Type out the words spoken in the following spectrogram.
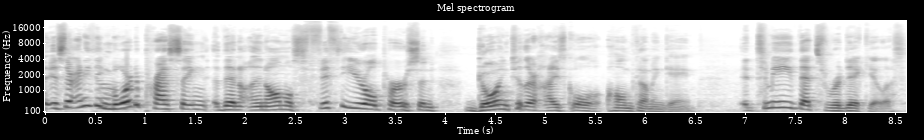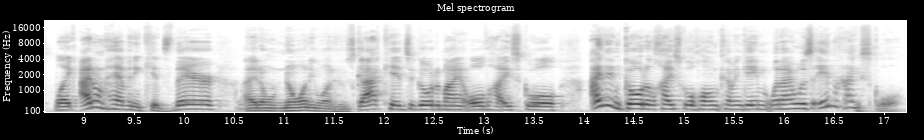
Is there anything more depressing than an almost 50 year old person going to their high school homecoming game? To me, that's ridiculous. Like, I don't have any kids there. I don't know anyone who's got kids who go to my old high school. I didn't go to the high school homecoming game when I was in high school.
